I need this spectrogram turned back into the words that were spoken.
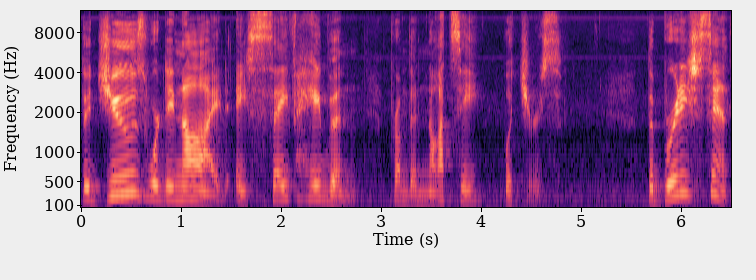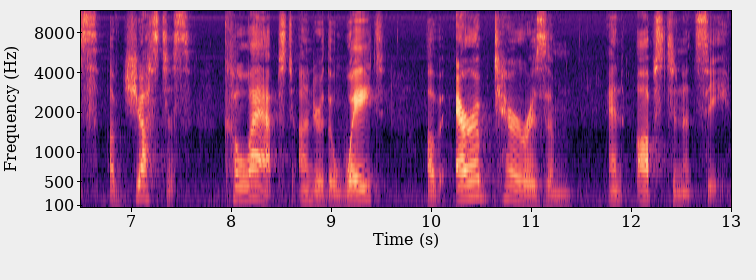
the Jews were denied a safe haven from the Nazi butchers. The British sense of justice collapsed under the weight of Arab terrorism and obstinacy.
